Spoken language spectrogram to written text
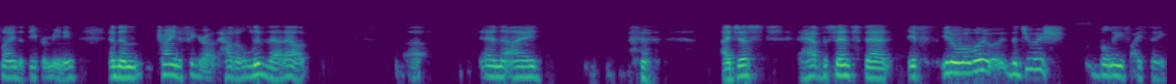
find a deeper meaning and then trying to figure out how to live that out. Uh, and I I just have the sense that if you know the Jewish belief, I think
